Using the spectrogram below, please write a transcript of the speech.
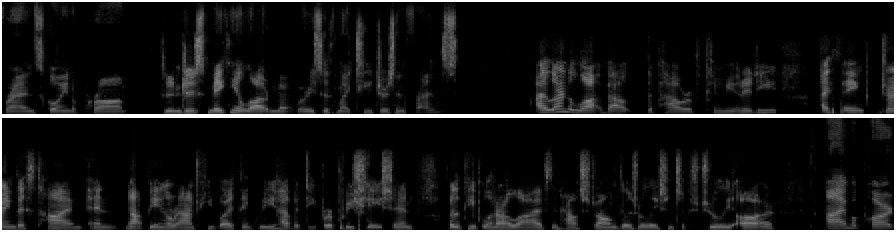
friends, going to prom, and just making a lot of memories with my teachers and friends. I learned a lot about the power of community I think during this time and not being around people, I think we have a deeper appreciation for the people in our lives and how strong those relationships truly are. I'm a part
